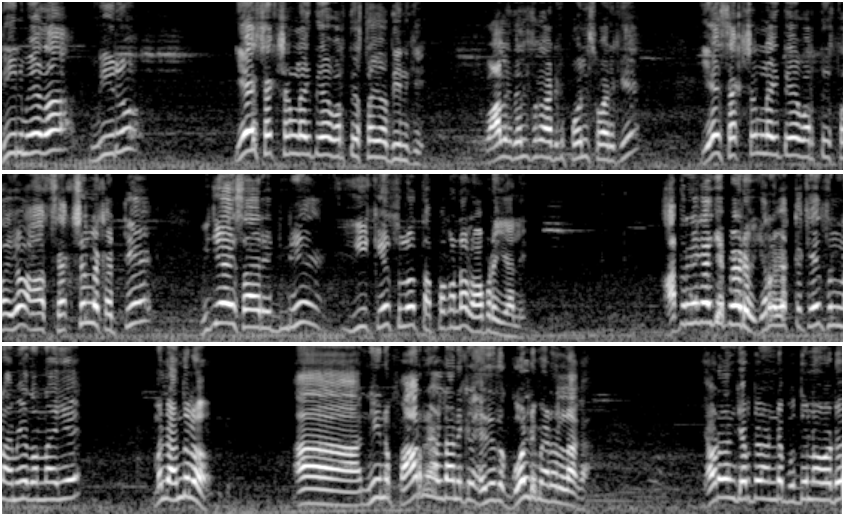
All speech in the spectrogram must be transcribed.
దీని మీద మీరు ఏ సెక్షన్లు అయితే వర్తిస్తాయో దీనికి వాళ్ళకి తెలుసు వాటికి పోలీస్ వారికి ఏ సెక్షన్లు అయితే వర్తిస్తాయో ఆ సెక్షన్లు కట్టి విజయసాయిరెడ్డిని ఈ కేసులో తప్పకుండా లోపడేయాలి. అతనిగా చెప్పాడు ఇరవై ఒక్క కేసులు నా మీద ఉన్నాయి. మళ్ళీ అందులో నేను ఫారెన్ వెళ్ళడానికి ఏదేదో గోల్డ్ మెడల్ లాగా. ఎవడదని చెప్తాడంటే బుద్ధున్నవాడు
